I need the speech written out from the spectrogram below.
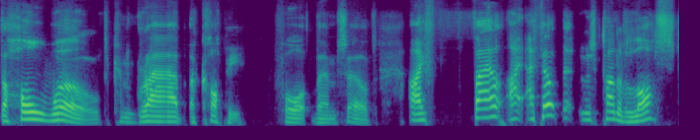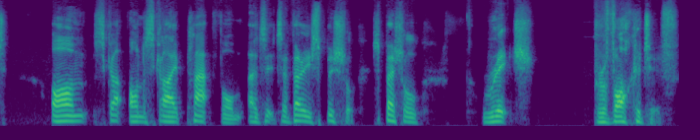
the whole world can grab a copy for themselves. I felt I, I felt that it was kind of lost on Sky, on Sky platform as it's a very special, special, rich, provocative,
